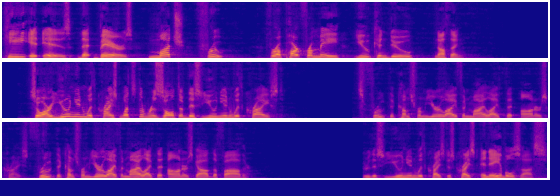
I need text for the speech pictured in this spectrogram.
he it is that bears much fruit. For apart from me, you can do nothing. So our union with Christ, what's the result of this union with Christ? It's fruit that comes from your life and my life that honors Christ. Fruit that comes from your life and my life that honors God the Father. Through this union with Christ, as Christ enables us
